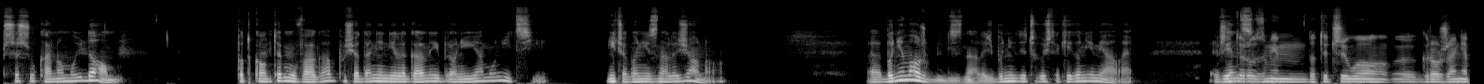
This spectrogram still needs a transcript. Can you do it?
przeszukano mój dom. Pod kątem, uwaga, posiadania nielegalnej broni i amunicji. Niczego nie znaleziono. E, bo nie mogli znaleźć, bo nigdy czegoś takiego nie miałem. Więc... Czy to rozumiem dotyczyło e, grożenia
